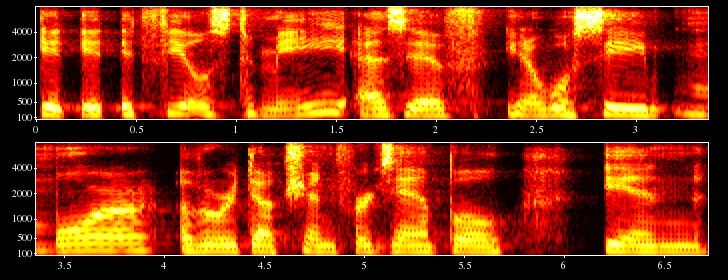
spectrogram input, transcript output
it, it, it feels to me as if you know we'll see more of a reduction, for example, in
